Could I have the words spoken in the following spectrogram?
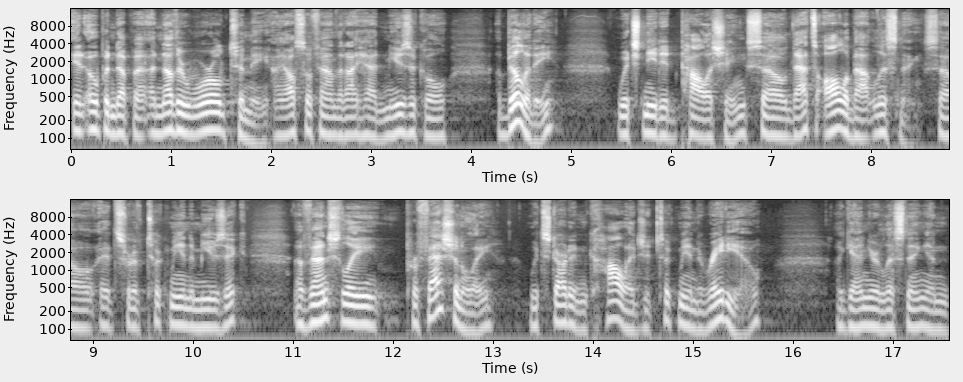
it opened up a, another world to me. I also found that I had musical ability, which needed polishing. So that's all about listening. So it sort of took me into music. Eventually, professionally, which started in college, it took me into radio. Again, you're listening and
